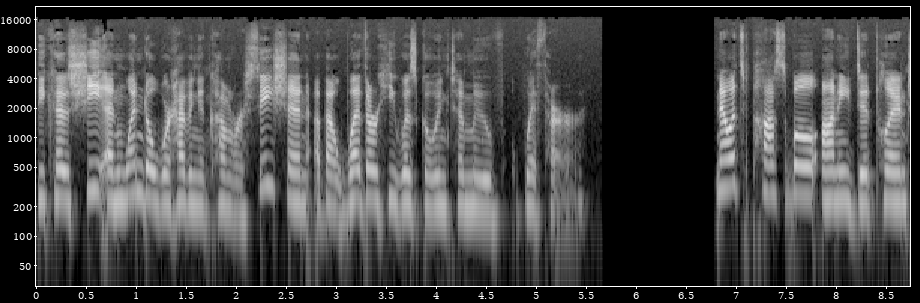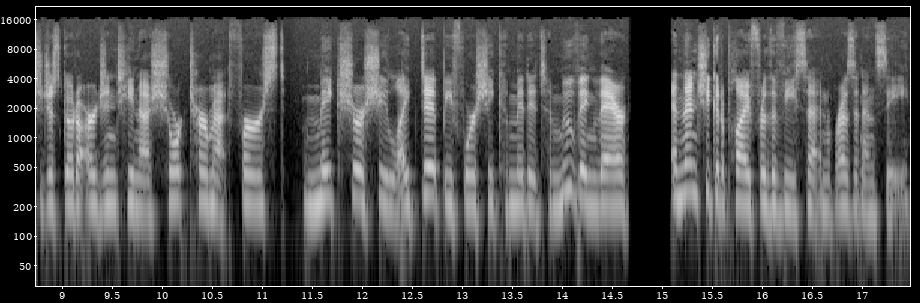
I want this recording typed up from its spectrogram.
because she and Wendell were having a conversation about whether he was going to move with her. Now, it's possible Ani did plan to just go to Argentina short term at first, make sure she liked it before she committed to moving there, and then she could apply for the visa and residency.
